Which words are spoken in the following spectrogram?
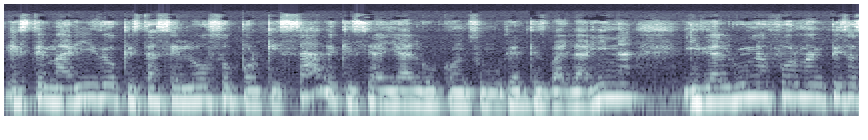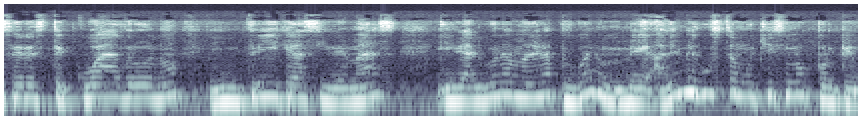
Este marido que está celoso porque sabe que si hay algo con su mujer que es bailarina y de alguna forma empieza a hacer este cuadro, ¿no? Intrigas y demás. Y de alguna manera, pues bueno, me- a mí me gusta muchísimo porque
